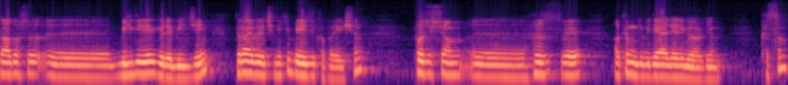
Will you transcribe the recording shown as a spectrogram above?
daha doğrusu e, bilgileri görebileceğim driver içindeki basic operation, pozisyon, e, hız ve akım gibi değerleri gördüğüm kısım.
